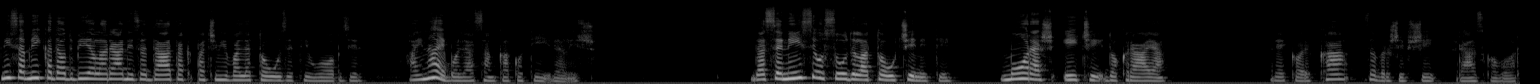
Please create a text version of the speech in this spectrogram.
Nisam nikada odbijala radni zadatak, pa će mi valja to uzeti u obzir. A i najbolja sam kako ti veliš. Da se nisi usudila to učiniti, moraš ići do kraja, rekao je K, završivši razgovor.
